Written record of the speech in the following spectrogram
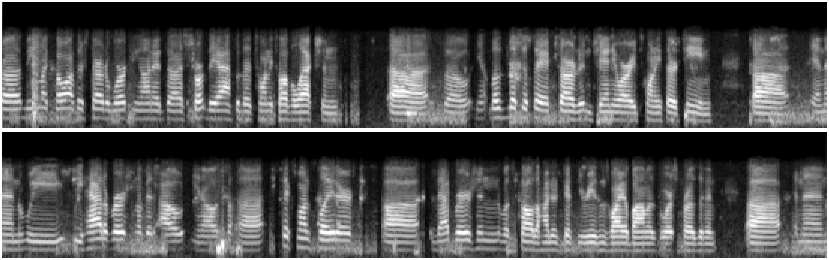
Uh, me and my co-author started working on it uh, shortly after the 2012 election. Uh, so you know, let's, let's just say it started in January 2013, uh, and then we we had a version of it out. You know, uh, six months later, uh, that version was called 150 Reasons Why Obama is the Worst President. Uh, and then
